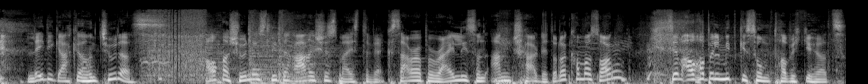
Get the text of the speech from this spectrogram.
Lady Gaga und Judas. Auch ein schönes literarisches Meisterwerk. Sarah Bareilles und Uncharted, oder kann man sagen? Sie haben auch ein bisschen mitgesummt, habe ich gehört.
